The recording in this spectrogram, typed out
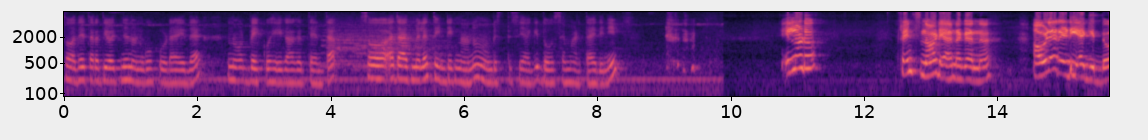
ಸೊ ಅದೇ ಥರದ ಯೋಚನೆ ನನಗೂ ಕೂಡ ಇದೆ. ನೋಡಬೇಕು ಹೇಗಾಗುತ್ತೆ ಅಂತ. ಸೊ ಅದಾದಮೇಲೆ ತಿಂಡಿಗೆ ನಾನು ಬಿಸಿ ಬಿಸಿಯಾಗಿ ದೋಸೆ ಮಾಡ್ತಾ ಇದ್ದೀನಿ. ಇಲ್ಲಿ ನೋಡು. ಫ್ರೆಂಡ್ಸ್ ನೋಡಿ ಆ ನಗನ ಅವಳೇ ರೆಡಿಯಾಗಿದ್ದು.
